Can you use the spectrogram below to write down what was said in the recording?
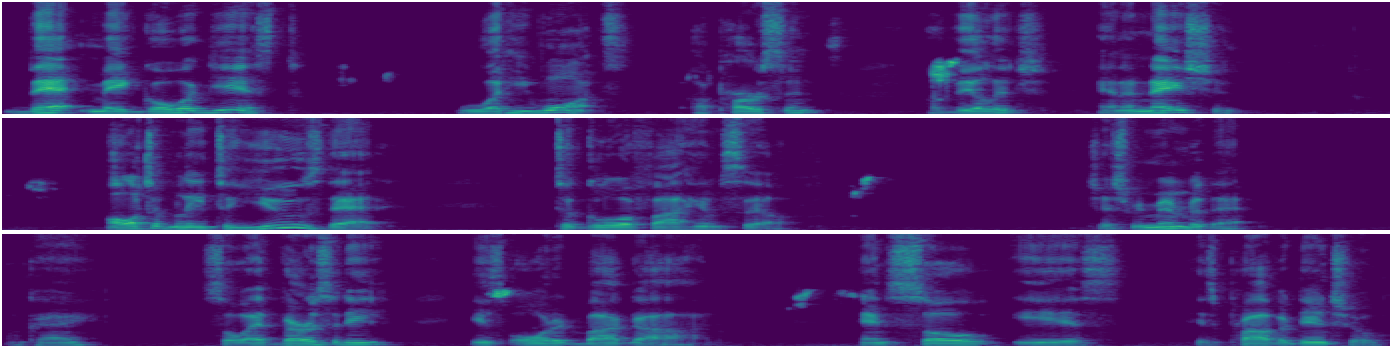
that may go against what he wants a person, a village, and a nation. Ultimately, to use that to glorify himself. Just remember that. Okay? So, adversity is ordered by God, and so is his providential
